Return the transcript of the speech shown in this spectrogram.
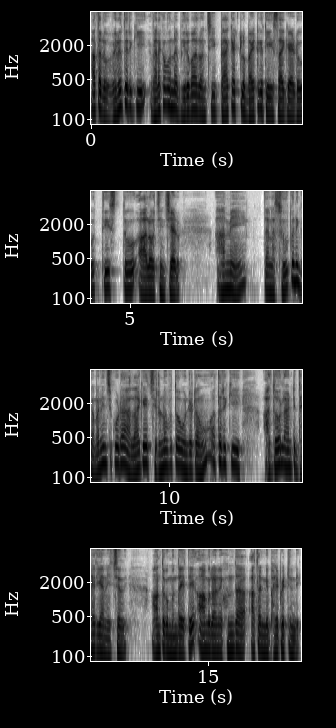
అతడు వెనుతిరిగి వెనక ఉన్న బీరువాలోంచి ప్యాకెట్లు బయటకు తీయసాగాడు తీస్తూ ఆలోచించాడు. ఆమె తన సూపుని గమనించి కూడా అలాగే చిరునవ్వుతో ఉండటం అతడికి అదోలాంటి ధైర్యాన్ని ఇచ్చింది. అంతకు ముందైతే ఆమెలోని హుందా అతన్ని భయపెట్టింది.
